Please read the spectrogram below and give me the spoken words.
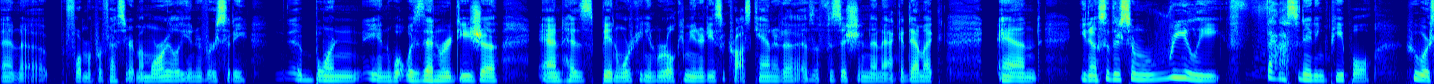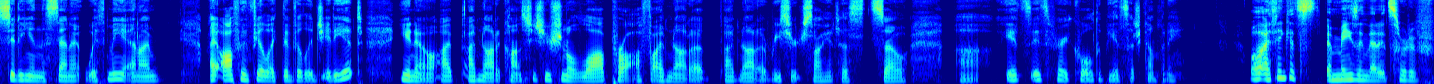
and a former professor at Memorial University, uh, born in what was then Rhodesia, and has been working in rural communities across Canada as a physician and academic. And, you know, so there's some really fascinating people who are sitting in the Senate with me, and I'm I often feel like the village idiot. You know, I, I'm not a constitutional law prof. I'm not a I'm not a research scientist. So uh, it's it's very cool to be in such company. Well, I think it's amazing that it's sort of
